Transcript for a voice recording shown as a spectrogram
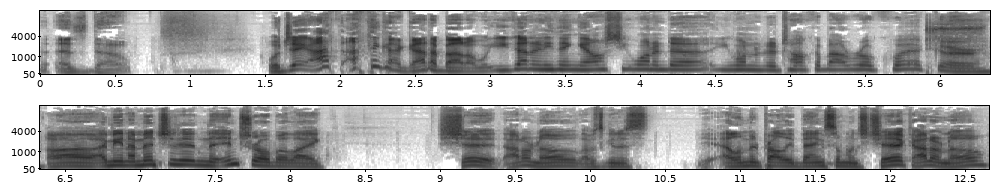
that's dope. Well, Jay, I, I think I got about it. You got anything else you wanted to you wanted to talk about real quick, or Uh, I mean, I mentioned it in the intro, but like, shit, I don't know. I was gonna Element probably bang someone's chick. I don't know.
